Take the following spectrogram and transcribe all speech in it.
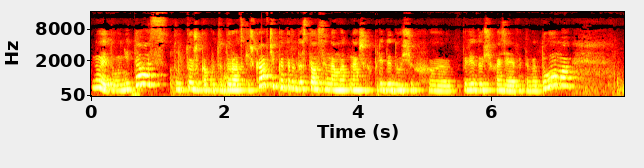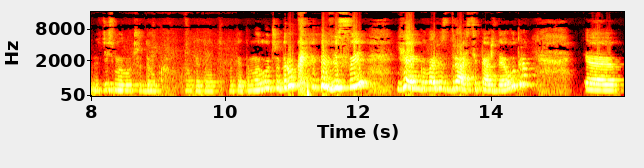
Ну, это унитаз, тут тоже какой-то дурацкий шкафчик, который достался нам от наших предыдущих, э, предыдущих хозяев этого дома. Здесь мой лучший друг, вот это вот, вот это мой лучший друг, весы. Я им говорю здрасте каждое утро. Э,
